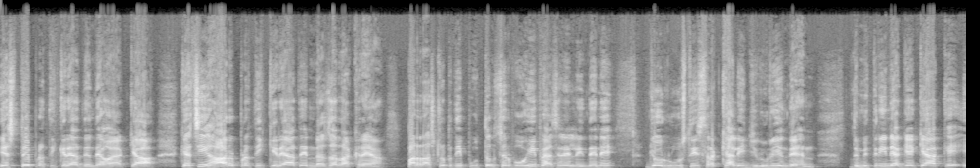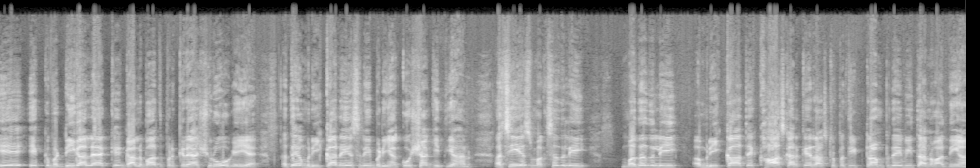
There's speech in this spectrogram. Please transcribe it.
ਇਸ ਤੇ ਪ੍ਰਤੀਕਿਰਿਆ ਦਿੰਦਿਆਂ ਹੋਇਆ ਕਿਹਾ ਕਿ ਅਸੀਂ ਹਰ ਪ੍ਰਤੀਕਿਰਿਆ ਤੇ ਨਜ਼ਰ ਰੱਖ ਰਹੇ ਹਾਂ। ਪਰ ਰਾਸ਼ਟਰਪਤੀ ਪੂਤਨ ਸਿਰਫ ਉਹੀ ਫੈਸਲੇ ਲੈਂਦੇ ਨੇ ਜੋ ਰੂਸ ਦੀ ਸੁਰੱਖਿਆ ਲਈ ਜ਼ਰੂਰੀ ਹੁੰਦੇ ਹਨ। ਦਮਿਤਰੀ ਨੇ ਅੱਗੇ ਕਿਹਾ ਕਿ ਇਹ ਇੱਕ ਵੱਡੀ ਗੱਲ ਹੈ ਕਿ ਗੱਲਬਾਤ ਪ੍ਰਕਿਰਿਆ ਸ਼ੁਰੂ ਹੋ ਗਈ ਹੈ ਅਤੇ ਅਮਰੀਕਾ ਨੇ ਇਸ ਲਈ ਬੜੀਆਂ ਕੋਸ਼ਿਸ਼ਾਂ ਕੀਤੀਆਂ ਹਨ। ਅਸੀਂ ਇਸ ਮਕਸਦ ਲਈ ਮਦਦ ਲਈ ਅਮਰੀਕਾ ਤੇ ਖਾਸ ਕਰਕੇ ਰਾਸ਼ਟਰਪਤੀ ਟਰੰਪ ਦੇ ਵੀ ਧੰਨਵਾਦੀ ਹਾਂ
